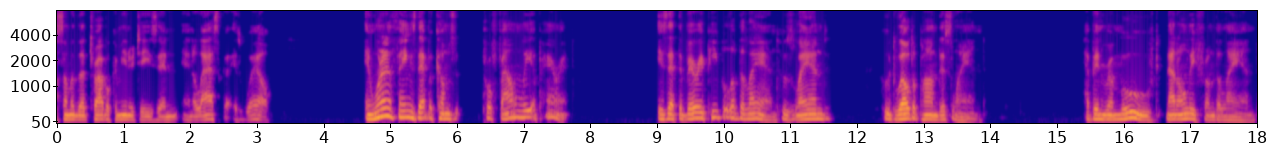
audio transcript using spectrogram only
some of the tribal communities in, in Alaska as well. And one of the things that becomes profoundly apparent is that the very people of the land, whose land, who dwelt upon this land, have been removed not only from the land,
